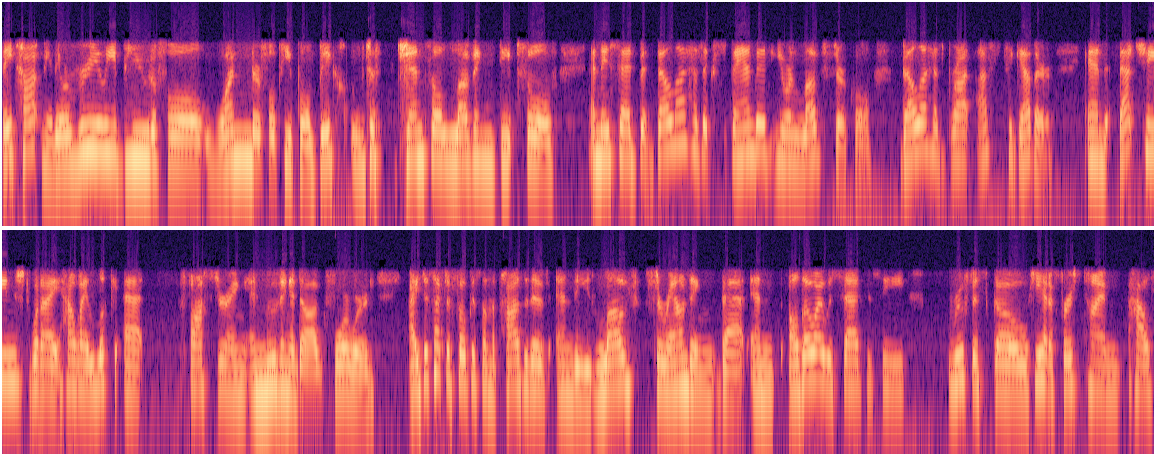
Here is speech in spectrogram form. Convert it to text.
they taught me they were really beautiful, wonderful people, big, just gentle, loving, deep souls. And they said, But Bella has expanded your love circle. Bella has brought us together. And that changed what I how I look at fostering and moving a dog forward. I just have to focus on the positive and the love surrounding that. And although I was sad to see Rufus go, he had a first time house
